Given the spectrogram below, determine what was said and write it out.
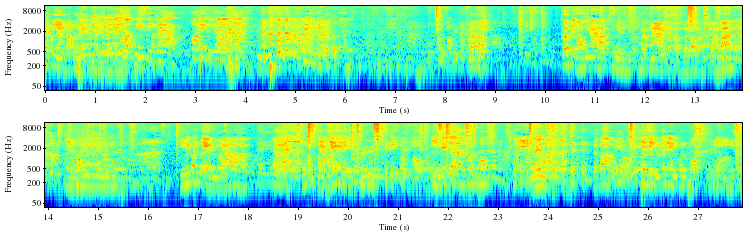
ก็ดีครับดูแลที่กันไปไม่ที่ด้วยไม่กัได้นทำทีสิทธิ์เนี่ยเพราะอย่างนี้นะคะอาจารย์ก็ ก็เป็นน้องที่น่ารักคนหนึ่งมากๆนะครับ แล้วก็หวังว่ายิงคงยิงเป็นคนเก่งอยู่แล้วอะครับก็อยากให้ยิงได้เจอคนพบตัวเองแล้วก็แล้วก็ใช้สิ่งที่ตัวเองคนพบที่ดีที่สุด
